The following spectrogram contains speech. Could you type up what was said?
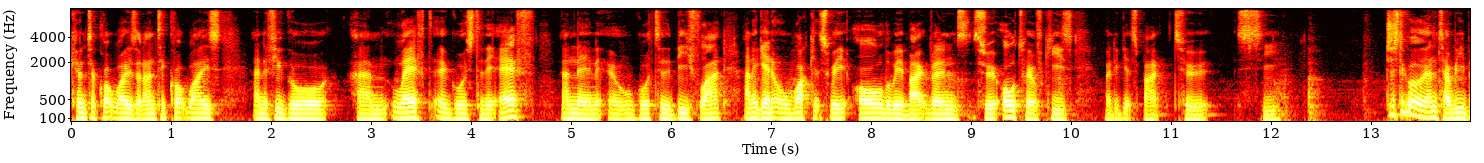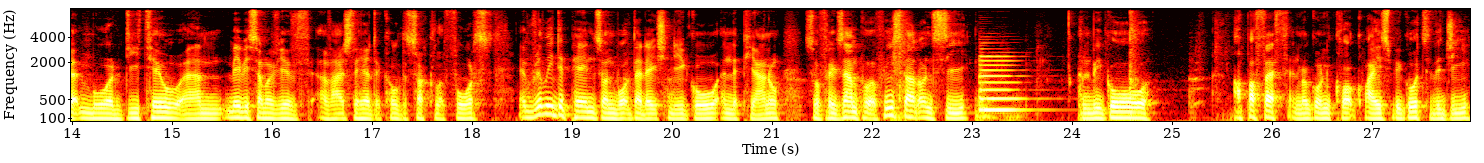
counterclockwise or anti-clockwise, and if you go um, left, it goes to the F, and then it will go to the B flat, and again, it will work its way all the way back round through all 12 keys when it gets back to C. Just to go into a wee bit more detail, um, maybe some of you have, have, actually heard it called the circle of fourths. It really depends on what direction you go in the piano. So for example, if we start on C and we go up a fifth and we're going clockwise, we go to the G,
